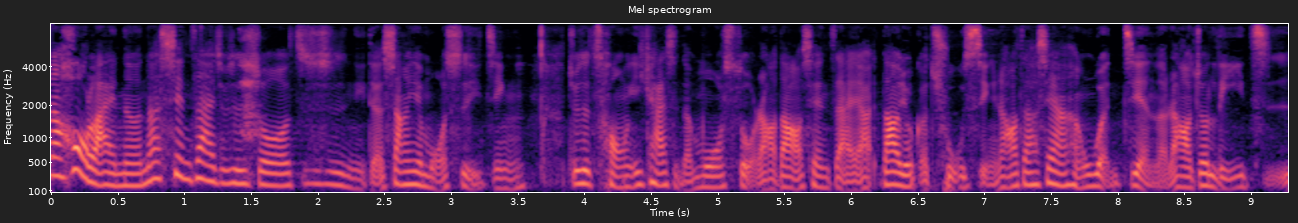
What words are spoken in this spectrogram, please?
那后来呢？那现在就是说，就是你的商业模式已经就是从一开始的摸索，然后到现在要到有个雏形，然后到现在很稳健了，然后就离职。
